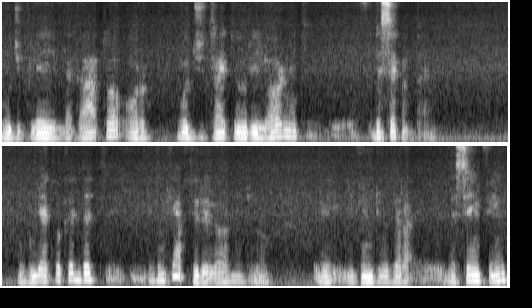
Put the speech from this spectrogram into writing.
would you play legato or would you try to relearn it the second time? We advocate that you don't have to relearn it. You know, you can do the the same thing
